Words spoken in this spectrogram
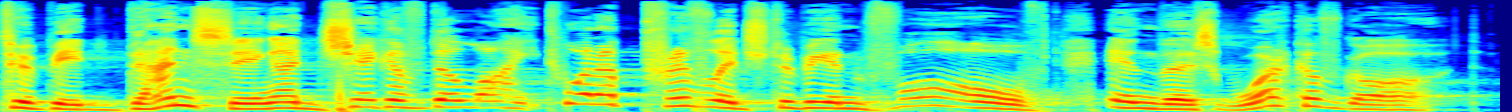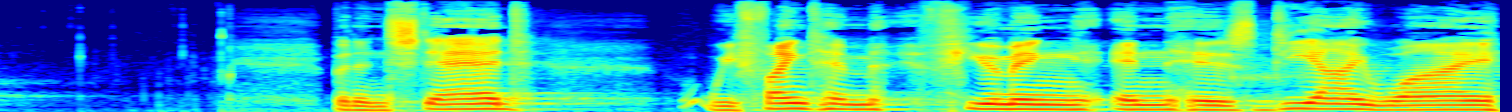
to be dancing a jig of delight. What a privilege to be involved in this work of God. But instead, we find him fuming in his DIY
